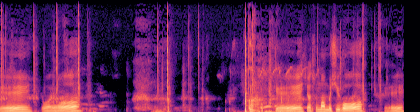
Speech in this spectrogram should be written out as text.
오케이. 좋아요. 오케이. 자, 숨 한번 쉬고. 오케이.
